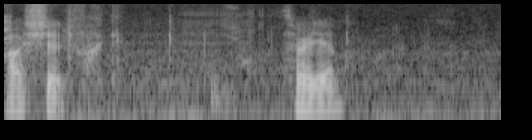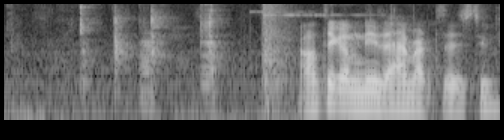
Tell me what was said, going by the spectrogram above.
Oh shit! Sorry, yeah. I don't think I'm gonna need the hammer after this too.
